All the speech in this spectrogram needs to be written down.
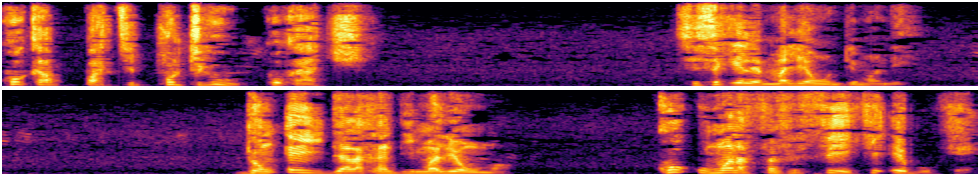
ko ka parti politigiw ko k'a ci c'est ce que les maliens ont demandé. Donc e y'i dalakan di maliyɛnw ma ko u mana f'e ye k'e.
